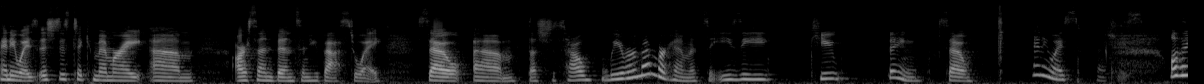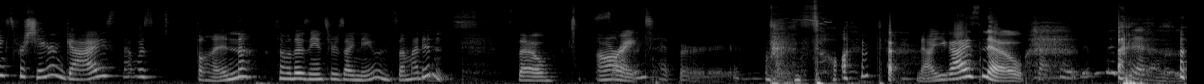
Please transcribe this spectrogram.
anyways, it's just to commemorate um, our son Benson who passed away. So um, that's just how we remember him. It's an easy, cute thing. So, anyways, Precious. well, thanks for sharing, guys. That was fun. Some of those answers I knew, and some I didn't. So, all Salt right. and pepper. Salt and pepper. Now you guys know. Chocolate and vanilla.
